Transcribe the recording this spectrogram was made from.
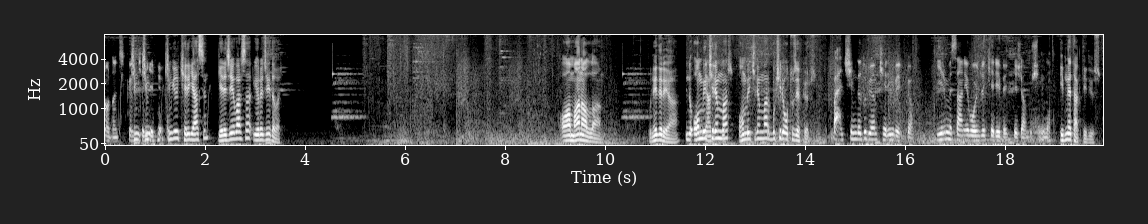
Oradan çıkın. Kim kim kim geliyor? Keri gelsin. Geleceği varsa göreceği de var. Aman Allah'ım. Bu nedir ya? Şimdi 11 Ya- kilim var. 11 kilim var. Bu kili 30 yapıyoruz. Ben şimdi duruyorum Keri'yi bekliyorum. 20 saniye boyunca Keri'yi bekleyeceğim bu şimdi. İbne taktiği diyorsun.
